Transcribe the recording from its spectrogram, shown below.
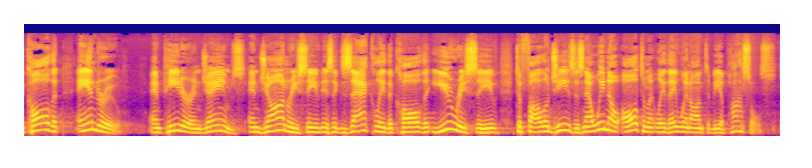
The call that Andrew and Peter and James and John received is exactly the call that you receive to follow Jesus. Now, we know ultimately they went on to be apostles.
